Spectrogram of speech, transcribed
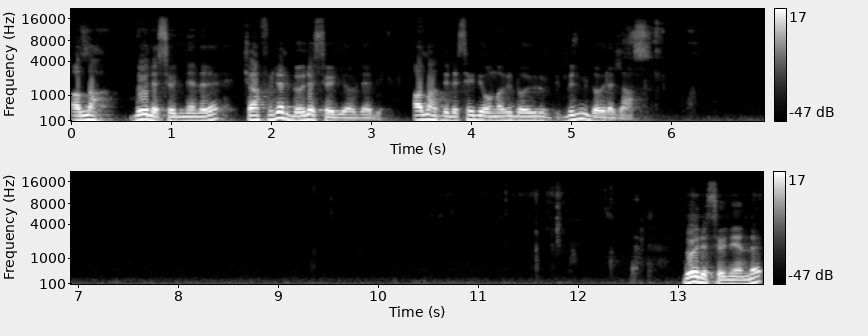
Allah böyle söylenenlere, kafirler böyle söylüyor dedi. Allah dileseydi onları doyururdu. Biz mi doyuracağız? Böyle söyleyenler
